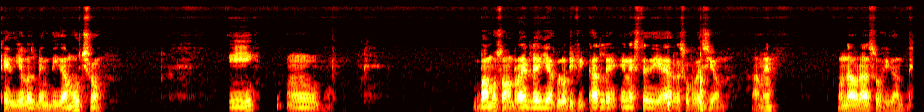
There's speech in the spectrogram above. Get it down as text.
que Dios los bendiga mucho. Y mm, vamos a honrarle y a glorificarle en este día de resurrección. Amén. Un abrazo gigante.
